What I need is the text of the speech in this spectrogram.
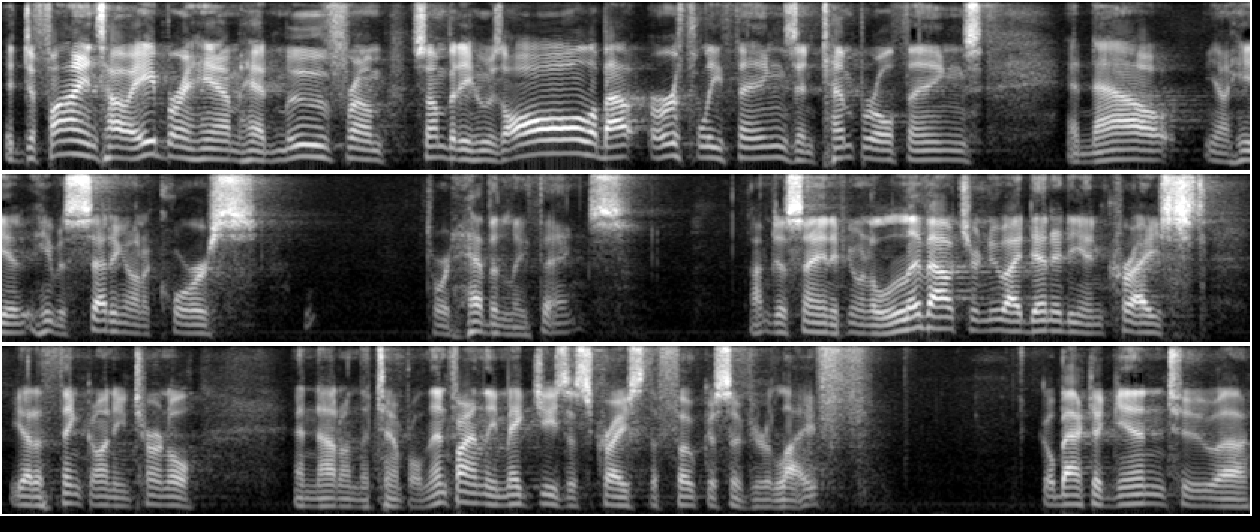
It defines how Abraham had moved from somebody who was all about earthly things and temporal things and now, you know, he, he was setting on a course toward heavenly things. I'm just saying, if you want to live out your new identity in Christ, you got to think on eternal and not on the temporal. And then finally, make Jesus Christ the focus of your life. Go back again to uh,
